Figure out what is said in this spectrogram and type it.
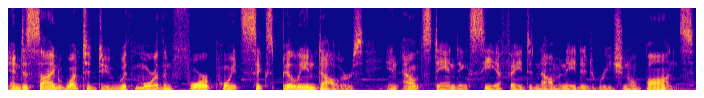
and decide what to do with more than $4.6 billion in outstanding CFA denominated regional bonds.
